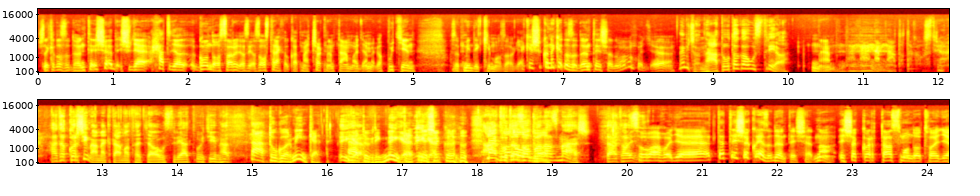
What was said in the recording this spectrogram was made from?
és neked az a döntésed, és ugye, hát ugye gondolsz arra, hogy az, az osztrákokat már csak nem támadja meg a Putyin, azok mindig kimozogják. És akkor neked az a döntésed van, hogy... Nem is a NATO tag Ausztria? Nem, nem, nem NATO tag Ausztria. Hát akkor simán megtámadhatja Ausztriát Putyin. Hát... Átugor minket? Igen. Átugrik minket? Igen, és igen. akkor Átutazóban az más. Tehát, hogy... Szóval, hogy tehát, és akkor ez a döntésed. Na, és akkor te azt mondod, hogy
